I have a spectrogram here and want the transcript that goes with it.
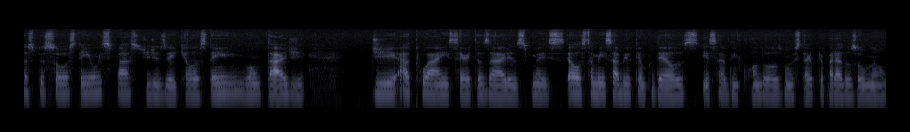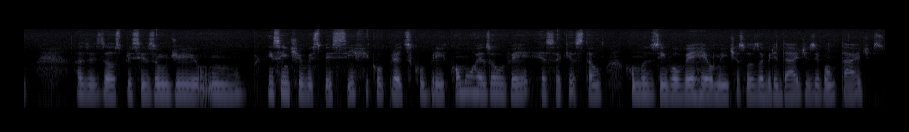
as pessoas tenham espaço de dizer que elas têm vontade de atuar em certas áreas, mas elas também sabem o tempo delas e sabem quando elas vão estar preparadas ou não. Às vezes elas precisam de um incentivo específico para descobrir como resolver essa questão, como desenvolver realmente as suas habilidades e vontades.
